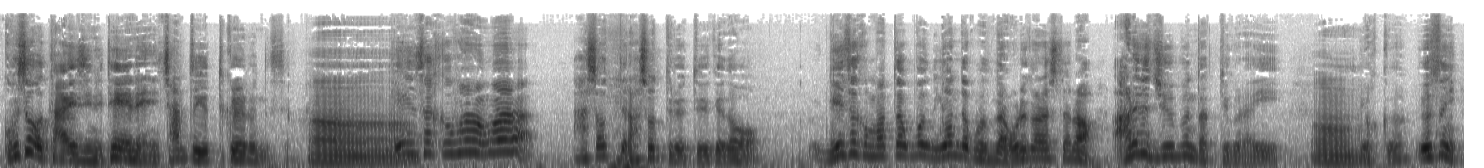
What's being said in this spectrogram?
五条大事に丁寧にちゃんと言ってくれるんですよ。うん原作ファンは、はしょってるはしょってるって言うけど、原作全く読んだことない俺からしたら、あれで十分だっていうぐらい、うん。よく、要するに、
